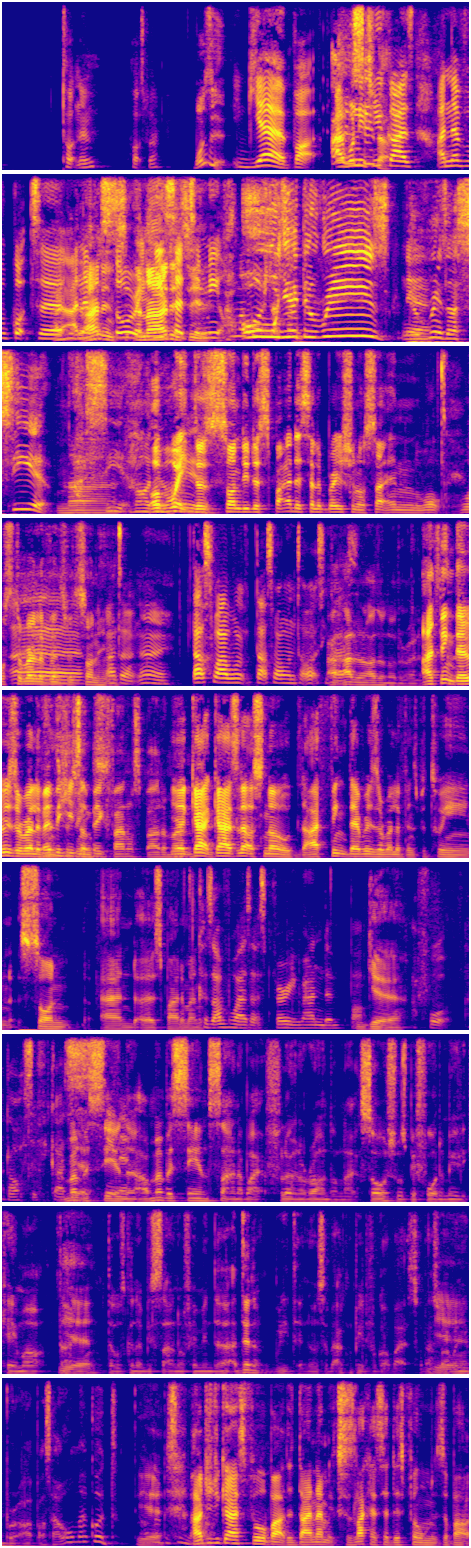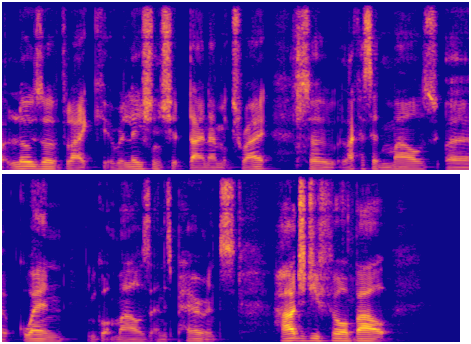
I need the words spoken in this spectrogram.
Tottenham Hotspur. Was it? Yeah, but I I, wanted you that. guys. I never got to. I I, didn't- I never saw see- it. no, he said to it. me, "Oh my Oh gosh, yeah, that's there is. Yeah. There is. I see it. I see it. No, Oh, but wait, is. does Son do the spider celebration or something? What what's the relevance with Uh, Son here? I don't know. That's why I want. That's why I wanted to ask you guys. I don't. I don't know the relevance. I think there is a relevance. Maybe he's a big fan of Spider Man. Yeah, guys, guys, let us know. I think there is a relevance between Son and uh, Spider Man. Because otherwise, that's very random. But Yeah, I thought I'd ask if you guys. I guys. remember seeing. it. I remember seeing something about it floating around on like socials before the movie came out. That Yeah. there was gonna be something of him in there. I didn't really didn't notice it, I completely forgot about it. So that's why when you brought it up, I was like, oh my god. Yeah. remember seeing that How did you guys feel about the dynamics? Because, like I said, this film is about loads of like relationship dynamics, right? So, like I said, Miles, uh, Gwen, you got Miles and his parents. How did you feel about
